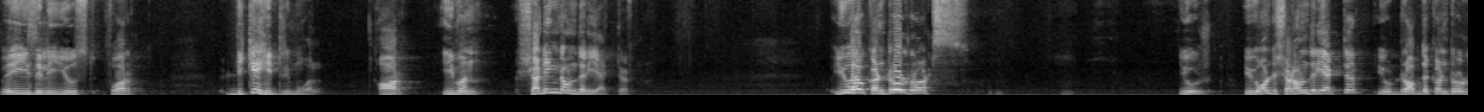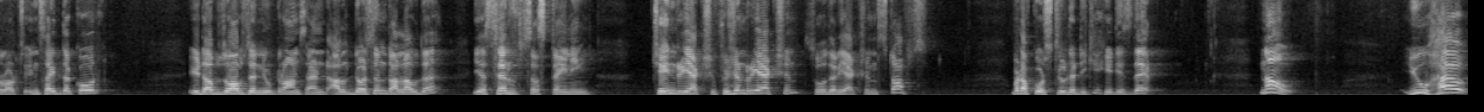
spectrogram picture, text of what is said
very easily used for decay heat removal or even shutting down the reactor. You have control rods, you, you want to shut down the reactor, you drop the control rods inside the core, it absorbs the neutrons and does not allow the a self sustaining chain reaction fission reaction so the reaction stops but of course still the decay heat is there. Now you have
